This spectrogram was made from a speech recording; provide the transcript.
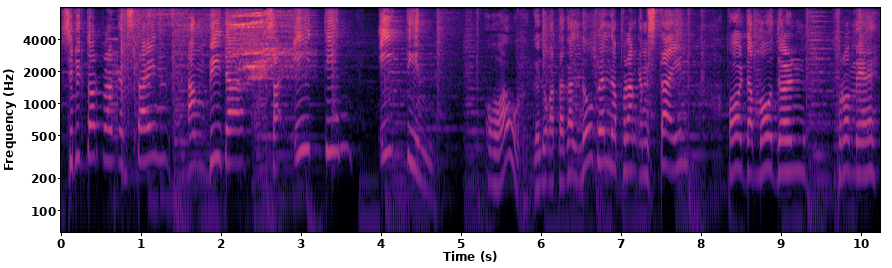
Si Victor Frankenstein ang bida sa 1818. Oh, wow, ganun katagal. Nobel na Frankenstein or the modern Prome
